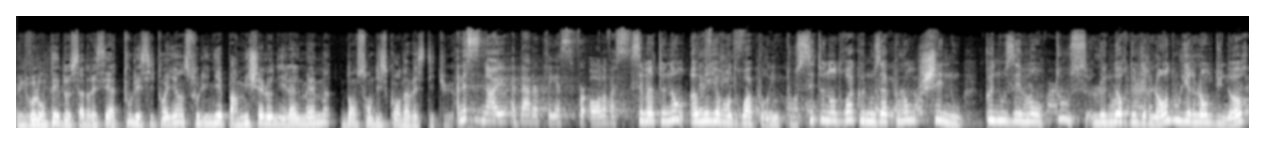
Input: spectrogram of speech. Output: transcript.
Une volonté de s'adresser à tous les citoyens soulignée par Michelle O'Neill elle-même dans son discours d'investiture. C'est maintenant un meilleur endroit pour nous tous. C'est un endroit que nous appelons chez nous, que nous aimons tous, le nord de l'Irlande ou l'Irlande du Nord,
